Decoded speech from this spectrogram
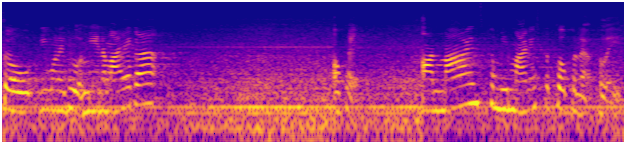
So, do you want to do what me and Amaya got? Okay. On mine's can be minus the coconut flakes.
